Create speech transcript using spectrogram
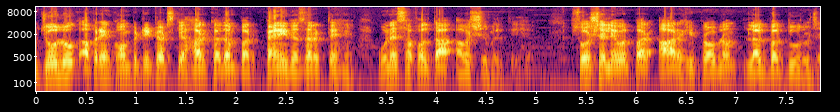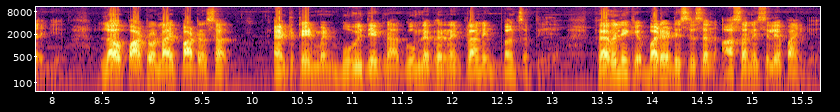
जो लोग अपने कॉम्पिटिटर्स के हर कदम पर पैनी नज़र रखते हैं, उन्हें सफलता अवश्य मिलती है। सोशल लेवल पर आ रही प्रॉब्लम लगभग दूर हो जाएगी। लव पार्टनर लाइफ पार्टनर साथ एंटरटेनमेंट मूवी देखना घूमने फिरने की प्लानिंग बन सकती है। फैमिली के बड़े डिसीज़न आसानी से ले पाएँगे।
